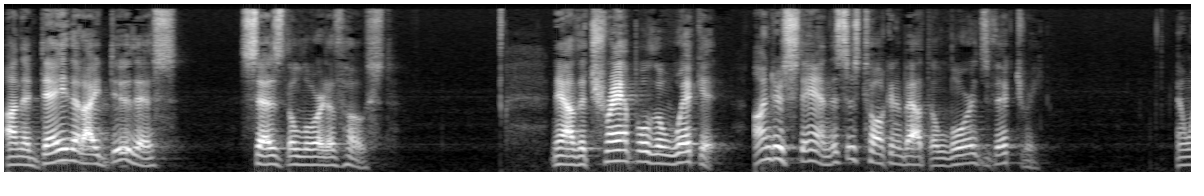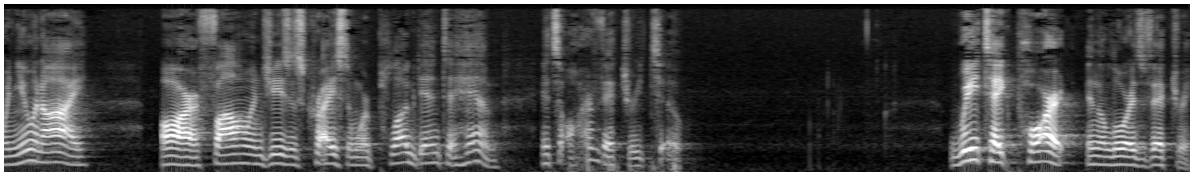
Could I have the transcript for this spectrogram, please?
On the day that I do this, says the Lord of hosts. Now, the trample the wicked Understand, this is talking about the Lord's victory. And when you and I are following Jesus Christ and we're plugged into Him, it's our victory too. we take part in the Lord's victory.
